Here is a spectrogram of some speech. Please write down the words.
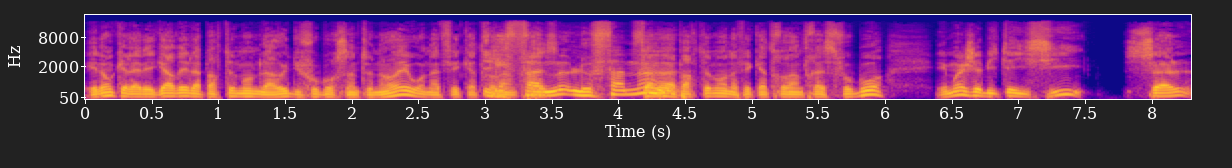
et donc elle avait gardé l'appartement de la rue du Faubourg Saint-Honoré où on a fait Les 93 fameux, le fameux, fameux appartement, on a fait 93 Faubourg. Et moi, j'habitais ici, seul,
